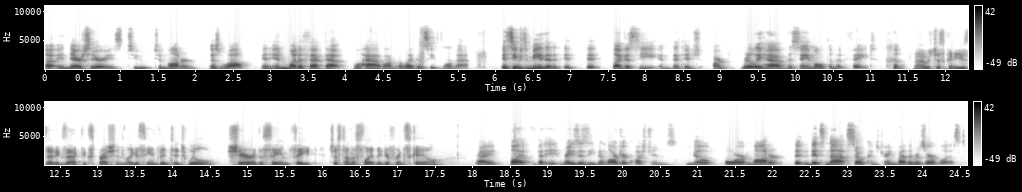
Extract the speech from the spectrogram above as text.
uh, in their series to to Modern as well, and, and what effect that will have on the Legacy format it seems to me that it, that legacy and vintage are really have the same ultimate fate. I was just going to use that exact expression. Legacy and vintage will share the same fate, just on a slightly different scale. Right, but but it raises even larger questions, you know, for modern that, that's not so constrained by the reserve list.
